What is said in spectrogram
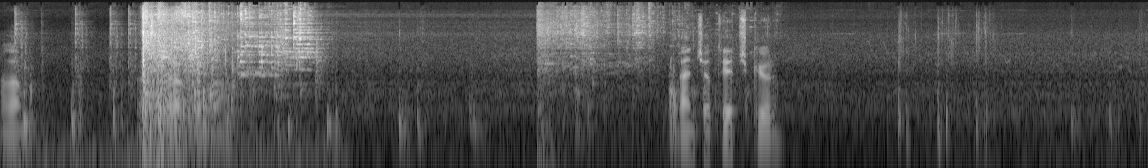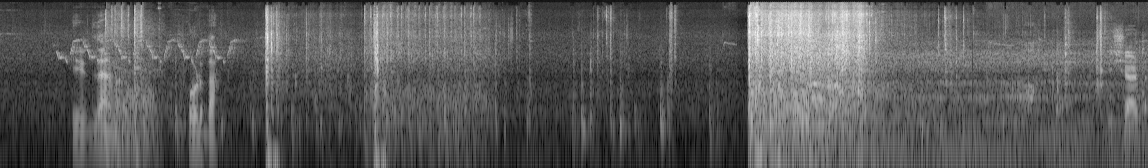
Adam ön tarafta falan. Ben çatıya çıkıyorum. Girdiler mi? Burada. Ah be. Dışarıda.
